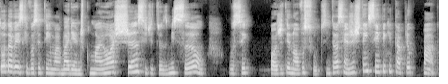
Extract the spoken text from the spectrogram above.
toda vez que você tem uma variante com maior chance de transmissão, você pode ter novos surtos. Então, assim, a gente tem sempre que estar preocupado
